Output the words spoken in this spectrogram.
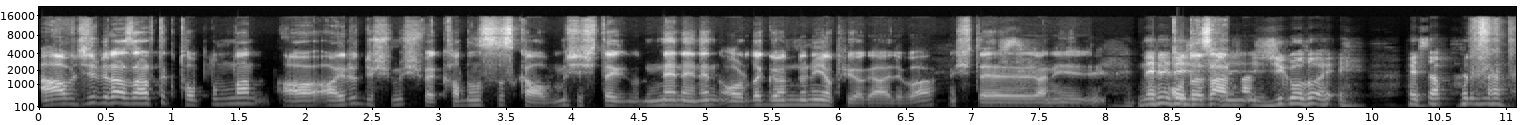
Avcı biraz artık toplumdan ayrı düşmüş ve kadınsız kalmış. İşte nenenin orada gönlünü yapıyor galiba. İşte hani Nerede O da zaten- jigolo hesaplarından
